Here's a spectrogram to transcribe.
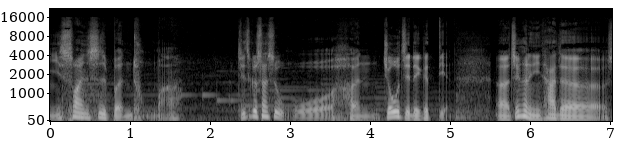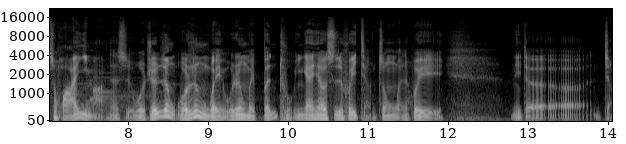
尼算是本土吗？其实这个算是我很纠结的一个点。呃，金肯尼他的是华裔嘛，但是我觉得认我认为我认为本土应该要是会讲中文，会你的讲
